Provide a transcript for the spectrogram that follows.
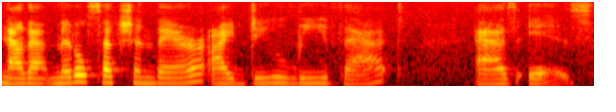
Now that middle section there, I do leave that as is.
